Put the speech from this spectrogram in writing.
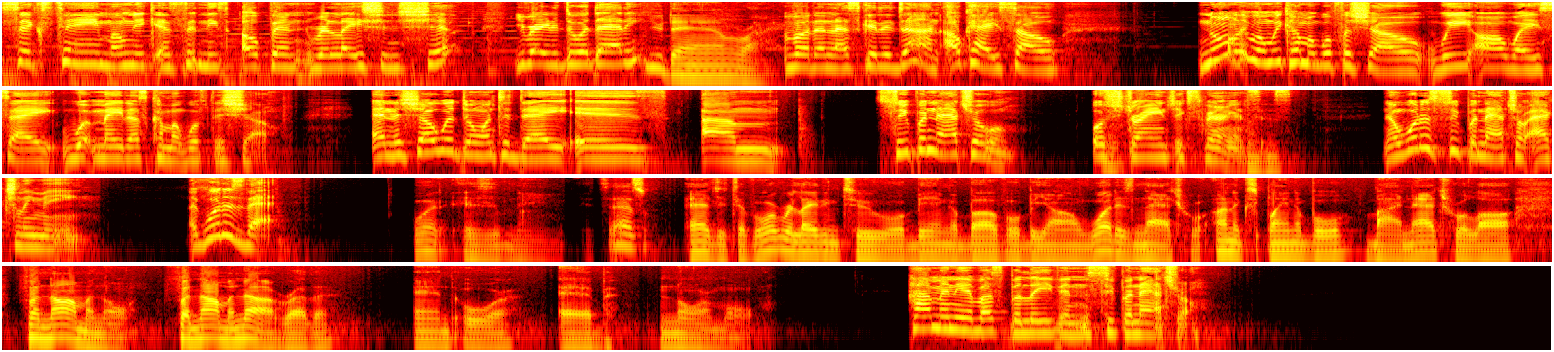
16 Monique and Sydney's Open Relationship. You ready to do it, Daddy? You damn right. Well, then let's get it done. Okay, so normally when we come up with a show, we always say what made us come up with this show. And the show we're doing today is um, supernatural or strange experiences. Now, what does supernatural actually mean? Like, what is that? What does it mean? It says adjective or relating to or being above or beyond what is natural, unexplainable by natural law, phenomenal, phenomena rather, and or abnormal. How many of us believe in the supernatural?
